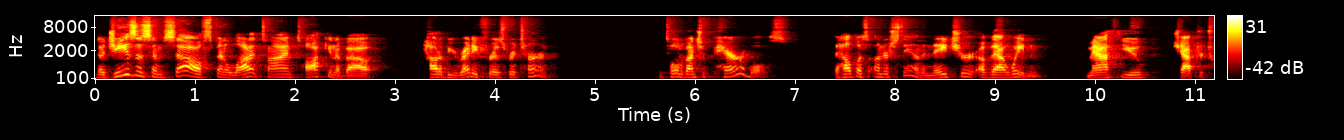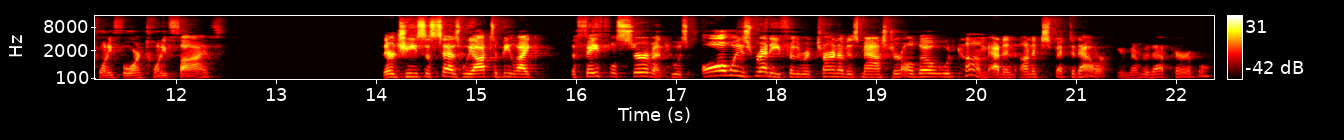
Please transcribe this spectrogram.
Now, Jesus himself spent a lot of time talking about how to be ready for his return. He told a bunch of parables to help us understand the nature of that waiting. Matthew chapter 24 and 25. There, Jesus says we ought to be like the faithful servant who is always ready for the return of his master, although it would come at an unexpected hour. You remember that parable?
